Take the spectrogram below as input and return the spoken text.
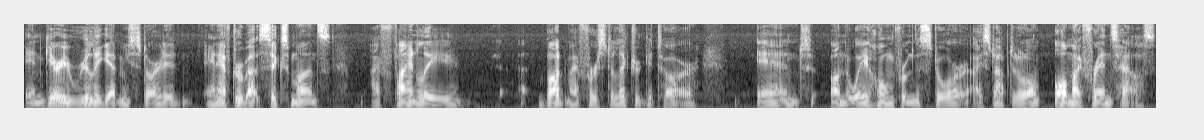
and Gary really got me started. And after about six months, I finally uh, bought my first electric guitar. And on the way home from the store, I stopped at all, all my friends' house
